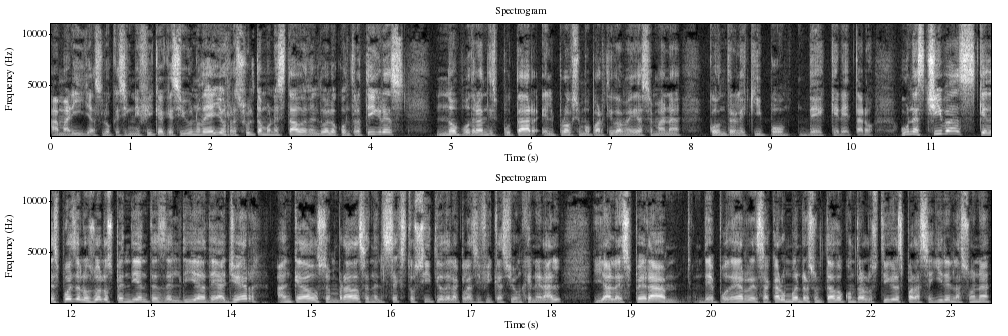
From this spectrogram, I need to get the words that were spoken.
amarillas, lo que significa que si uno de ellos resulta amonestado en el duelo contra Tigres, no podrán disputar el próximo partido a media semana contra el equipo de Querétaro. Unas chivas que después de los duelos pendientes del día de ayer han quedado sembradas en el sexto sitio de la clasificación general y a la espera de poder sacar un buen resultado contra los Tigres para seguir en la zona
